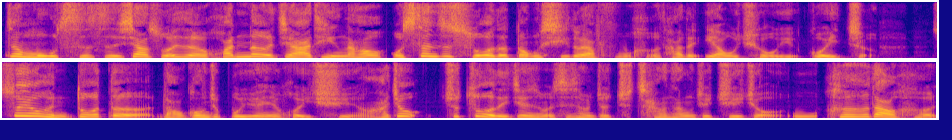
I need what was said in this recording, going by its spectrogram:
这母慈子孝，所谓的欢乐家庭，然后我甚至所有的东西都要符合他的要求与规则，所以有很多的老公就不愿意回去啊，他就就做了一件什么事，他们就去常常去居酒屋喝到很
